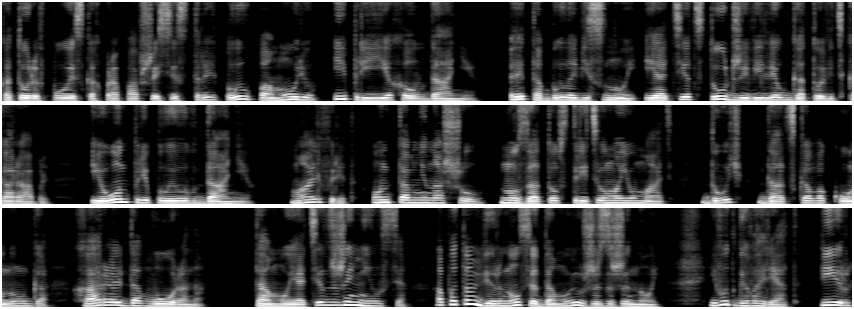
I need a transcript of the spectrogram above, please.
который в поисках пропавшей сестры плыл по морю и приехал в Данию. Это было весной, и отец тут же велел готовить корабль, и он приплыл в Данию. Мальфред он там не нашел, но зато встретил мою мать, дочь датского конунга Харальда Ворона. Там мой отец женился, а потом вернулся домой уже с женой. И вот говорят, пир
